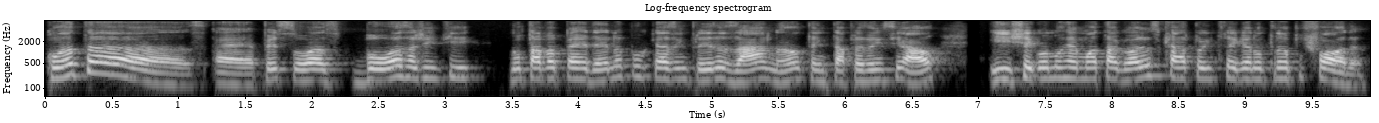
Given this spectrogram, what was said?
Quantas é, pessoas boas a gente não tava perdendo porque as empresas, ah, não, tem que estar presencial. E chegou no remoto agora e os caras estão entregando o trampo fora.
